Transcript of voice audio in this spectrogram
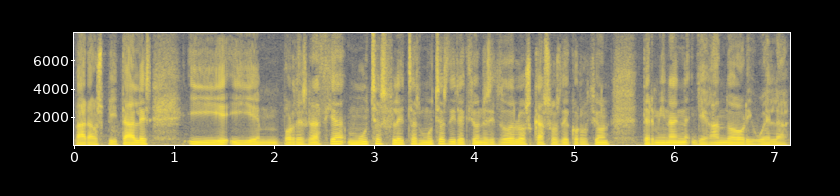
para hospitales. Y, em, por desgracia, muchas flechas, muchas direcciones y todos los casos de corrupción terminan llegando a Orihuela.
